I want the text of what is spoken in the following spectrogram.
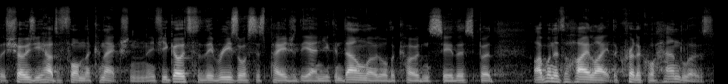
that shows you how to form the connection. If you go to the resources page at the end, you can download all the code and see this, but I wanted to highlight the critical handlers.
